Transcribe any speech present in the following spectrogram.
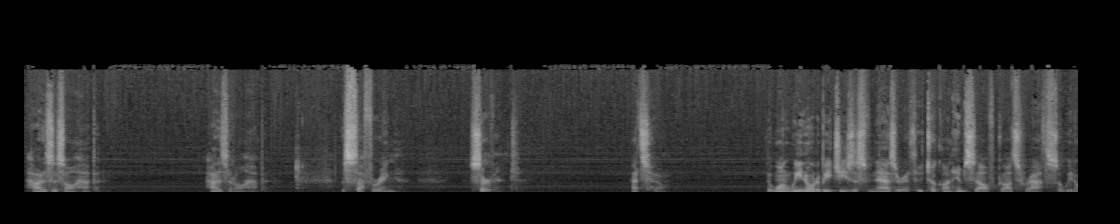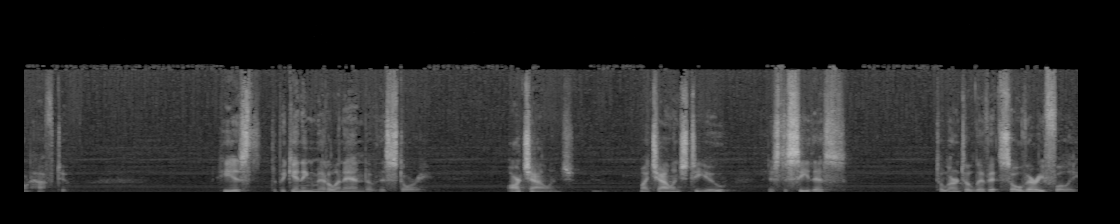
How does this all happen? How does it all happen? The suffering servant. That's who. The one we know to be Jesus of Nazareth, who took on himself God's wrath so we don't have to. He is the beginning, middle, and end of this story. Our challenge, my challenge to you, is to see this, to learn to live it so very fully,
